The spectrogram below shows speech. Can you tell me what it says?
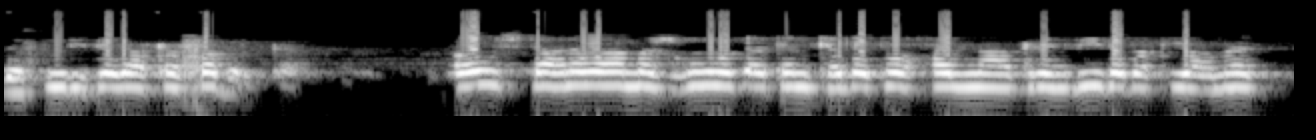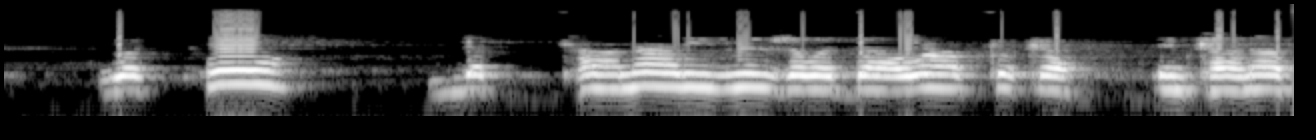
دەستوری پێدا کە سەبر بکە ئەو شتانەوە مەشغول ئەەکەن کە بە تۆ حەل ناکرن بیدە بە قیامەت وە تۆ لە کاناری نوێژەوە داوا بکە کە ئیمکانات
